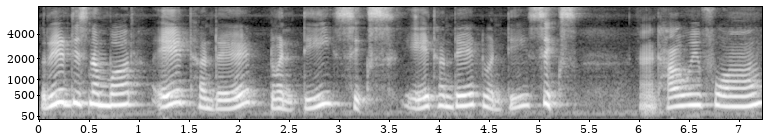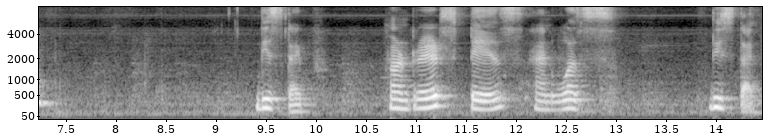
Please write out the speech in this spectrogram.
read this number? 826 826 and how we form? This type. Hundreds tens and ones. This type.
